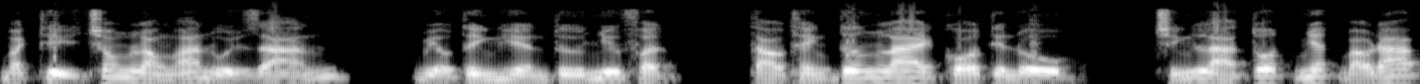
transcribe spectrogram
Bạch thị trong lòng an ủi gián, biểu tình hiền từ như Phật, tạo thành tương lai có tiền đồ, chính là tốt nhất báo đáp.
